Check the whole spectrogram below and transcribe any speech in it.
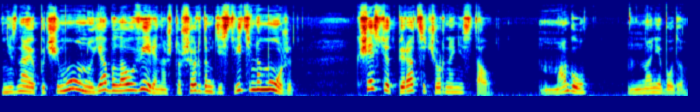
Не знаю почему, но я была уверена, что Шердом действительно может. К счастью, отпираться черный не стал. Могу, но не буду.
